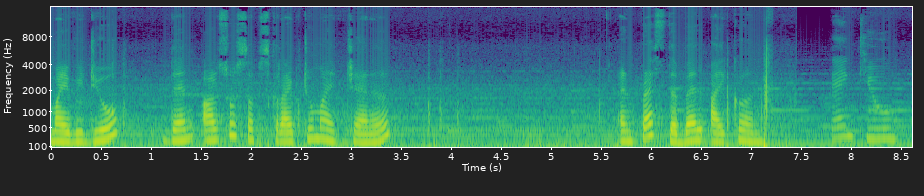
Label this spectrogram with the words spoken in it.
my video, then also subscribe to my channel and press the bell icon. Thank you.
